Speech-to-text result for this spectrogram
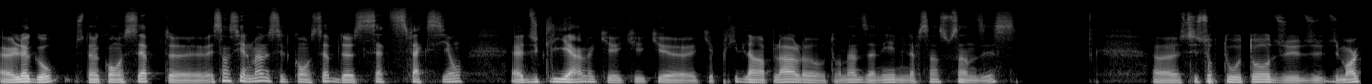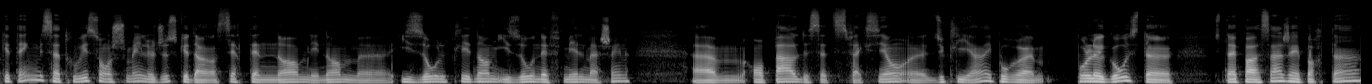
euh, Legault. C'est un concept, essentiellement, c'est le concept de satisfaction euh, du client qui, a pris de l'ampleur au tournant des années 1970. Euh, c'est surtout autour du, marketing, mais ça a trouvé son chemin jusque dans certaines normes, les normes euh, ISO, toutes les normes ISO 9000, machin. on parle de satisfaction du client et pour, pour le Go, c'est un, passage important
